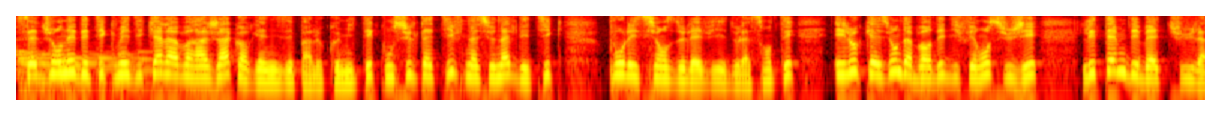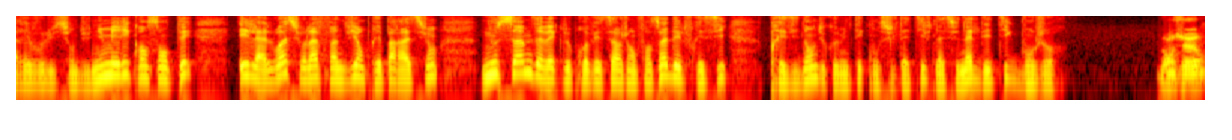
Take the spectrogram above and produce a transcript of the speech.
Cette journée d'éthique médicale à Brajac, organisée par le Comité consultatif national d'éthique pour les sciences de la vie et de la santé, est l'occasion d'aborder différents sujets, les thèmes débattus, la révolution du numérique en santé et la loi sur la fin de vie en préparation. Nous sommes avec le professeur Jean-François Delfrécy, président du Comité consultatif national d'éthique. Bonjour. Bonjour.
